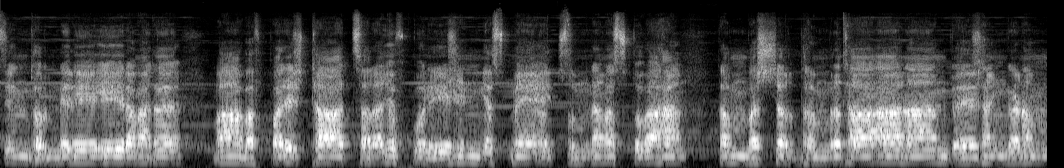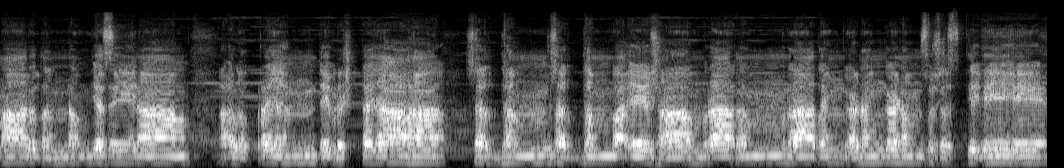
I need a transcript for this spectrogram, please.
सिन्धुर्निरीरमत् मा वः परिष्ठात् सरयुः पुरीषिण्यस्मे इत्सुम्नमस्तु वः तम् वः। शर्धम् रथानाम् त्वेषम् गणम् मारुतम् अनुप्रयन्ति वृष्टयाः। शर्धम् शर्धम् व एषाम् रातम् रातम् गणम् गणम् सुषस्तिभिः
